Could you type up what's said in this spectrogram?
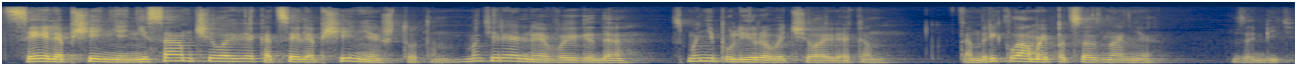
цель общения не сам человек, а цель общения что там? Материальная выгода, сманипулировать человеком, там рекламой подсознания забить,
